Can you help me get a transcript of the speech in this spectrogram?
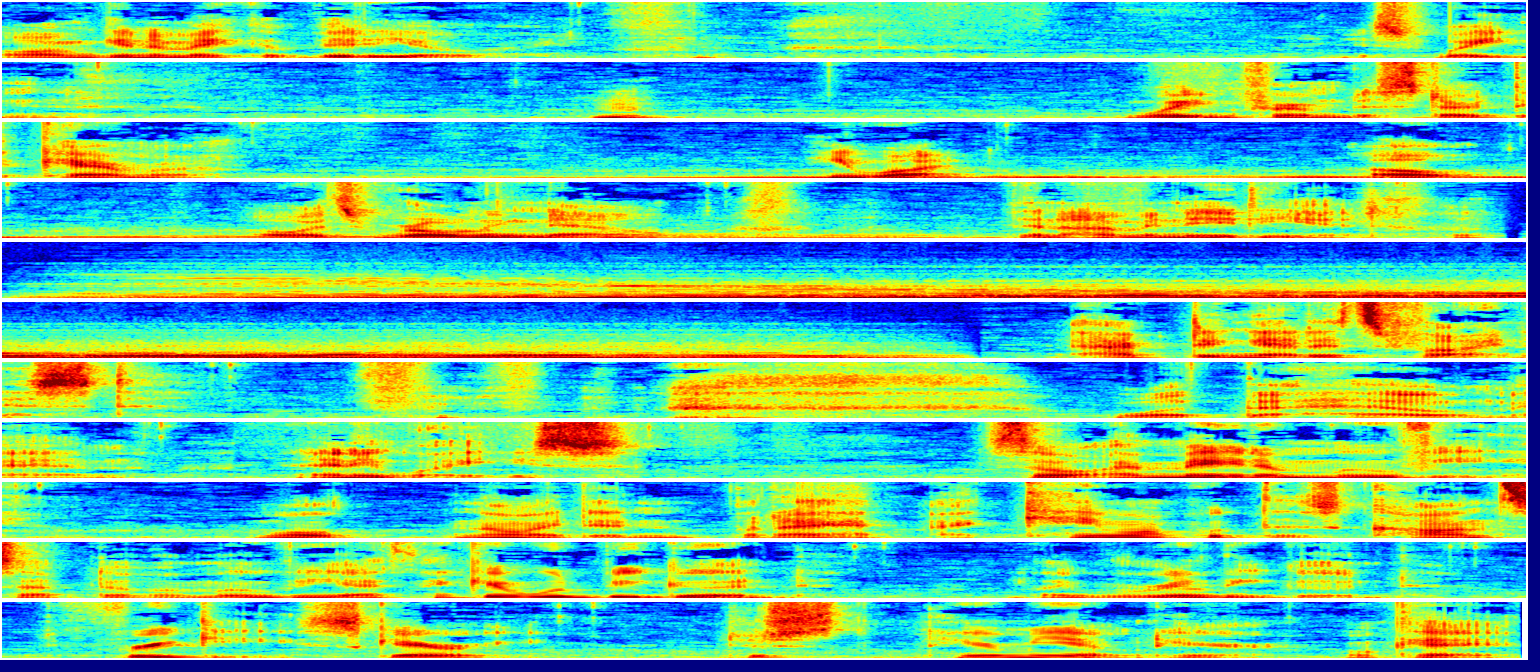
Oh, I'm gonna make a video. Just waiting. Hmm? Waiting for him to start the camera. He what? Oh. Oh, it's rolling now? then I'm an idiot. Acting at its finest. what the hell, man? Anyways, so I made a movie. Well, no, I didn't, but I I came up with this concept of a movie. I think it would be good, like really good, freaky, scary. Just hear me out here. Okay,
